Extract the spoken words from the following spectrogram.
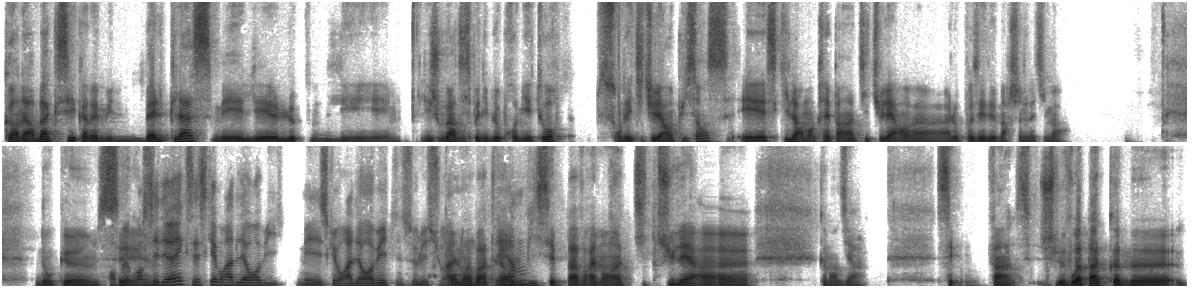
Cornerback, c'est quand même une belle classe, mais les, les, les, joueurs disponibles au premier tour sont des titulaires en puissance. Et est-ce qu'il leur manquerait pas un titulaire euh, à l'opposé de Marshall Latimore? Donc, euh, on peut considérer que c'est ce qu'est Bradley Roby. Mais est-ce que Bradley Roby est une solution Pour moi, Bradley Roby, c'est pas vraiment un titulaire. Euh, comment dire c'est, enfin, Je le vois pas comme, euh,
